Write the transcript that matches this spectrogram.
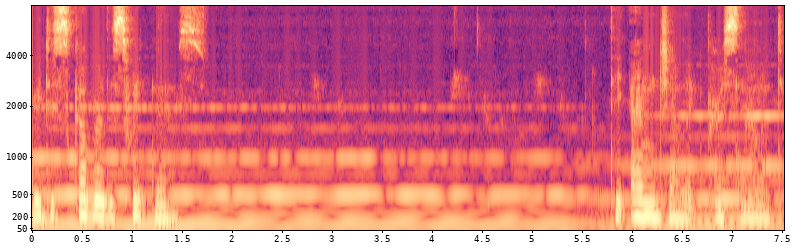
we discover the sweetness, the angelic personality.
